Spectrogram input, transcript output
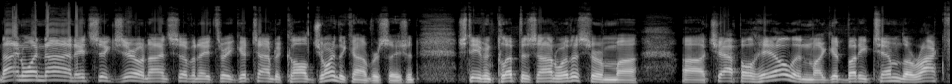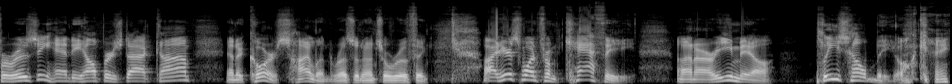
919-860-9783. Good time to call. Join the conversation. Stephen Clipp is on with us from uh, uh, Chapel Hill and my good buddy Tim the Rock Ferruzzi, handyhelpers.com, and of course, Highland Residential Roofing. All right, here's one from Kathy on our email. Please help me, okay?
